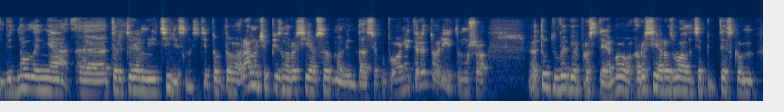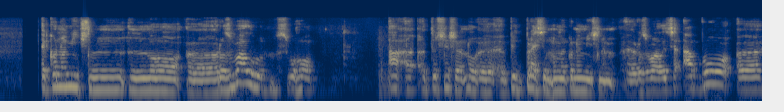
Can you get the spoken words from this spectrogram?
відновлення е, територіальної цілісності. Тобто, рано чи пізно Росія все одно віддасть окуповані території, тому що е, тут вибір простий: або Росія розвалиться під тиском економічного розвалу свого. А, точніше, ну під пресінгом економічним розвалиться, або е,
